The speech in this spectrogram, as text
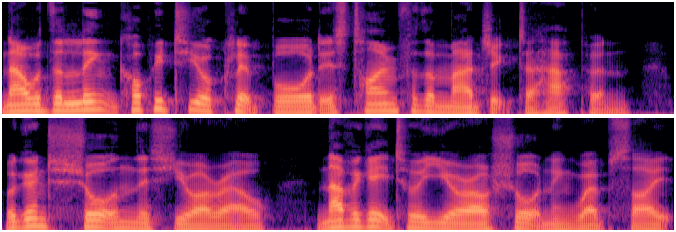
Now with the link copied to your clipboard, it's time for the magic to happen. We're going to shorten this URL, navigate to a URL shortening website,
